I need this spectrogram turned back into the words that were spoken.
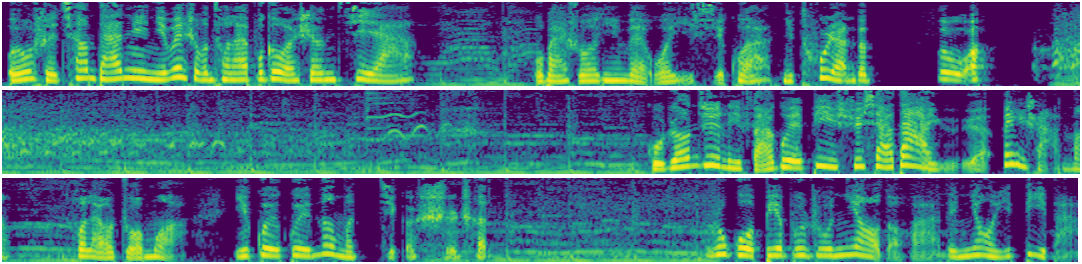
我用水枪打你，你为什么从来不跟我生气呀？”伍佰说：“因为我已习惯你突然的。”是我。古装剧里罚跪必须下大雨，为啥呢？后来我琢磨啊，一跪跪那么几个时辰，如果憋不住尿的话，得尿一地吧，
